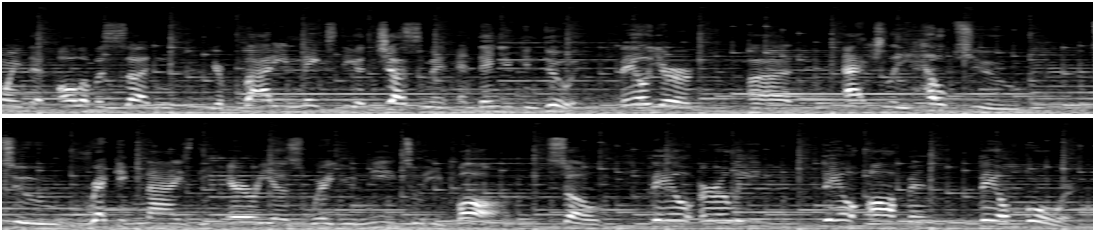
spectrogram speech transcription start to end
point that all of a sudden your body makes the adjustment and then you can do it. Failure uh, actually helps you to recognize the areas where you need to evolve. So fail early, fail often, fail forward.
